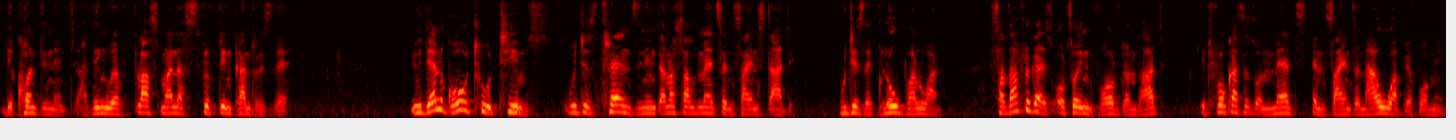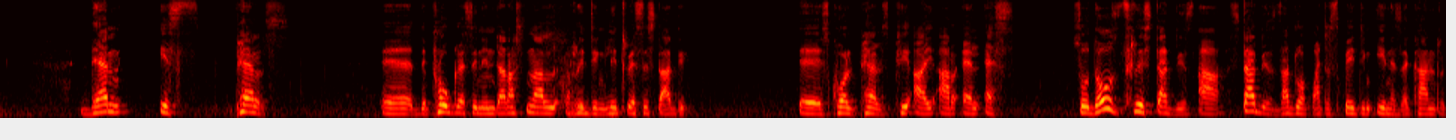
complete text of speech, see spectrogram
the continent. I think we have plus minus 15 countries there. You then go to TIMSS, which is Trends in International Maths and Science Study, which is a global one. South Africa is also involved on that. It focuses on maths and science and how we are performing. Then is PIRLS, uh, the Progress in International Reading Literacy Study. Uh, it's called PIRLS, P-I-R-L-S. So those three studies are studies that we're participating in as a country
